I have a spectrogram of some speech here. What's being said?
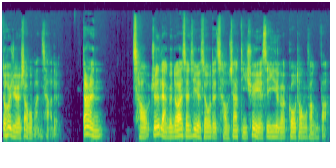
都会觉得效果蛮差的。当然，吵就是两个人都在生气的时候的吵架，的确也是一个沟通方法，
